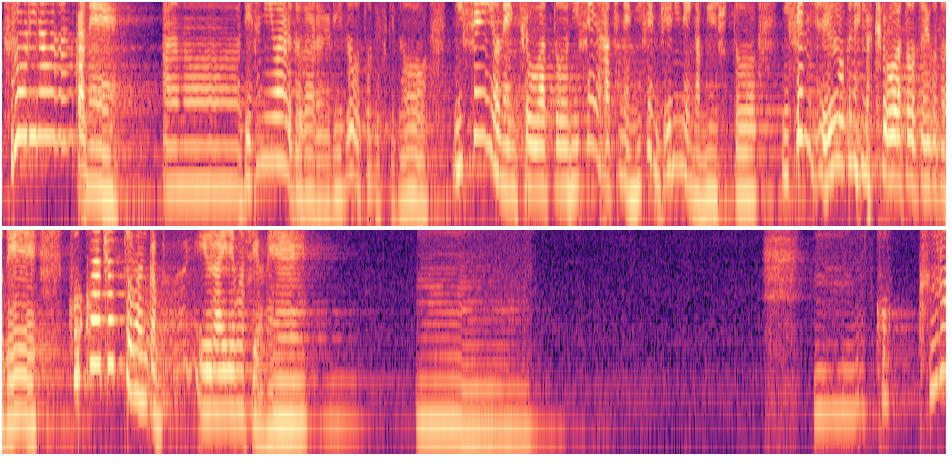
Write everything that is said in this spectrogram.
フロリダはなんかね、あのー、ディズニーワールドがあるリゾートですけど、2004年共和党、2008年、2012年が民主党、2016年が共和党ということで、ここはちょっとなんか揺らいでますよね。うん、こフロリダ・バ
